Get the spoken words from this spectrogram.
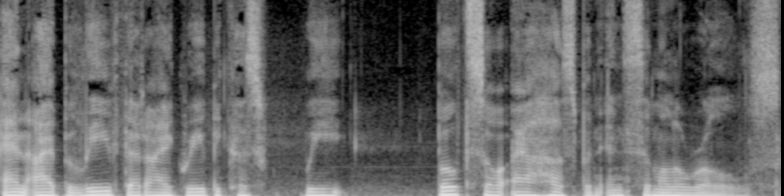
And I believe that I agree because we both saw our husband in similar roles.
